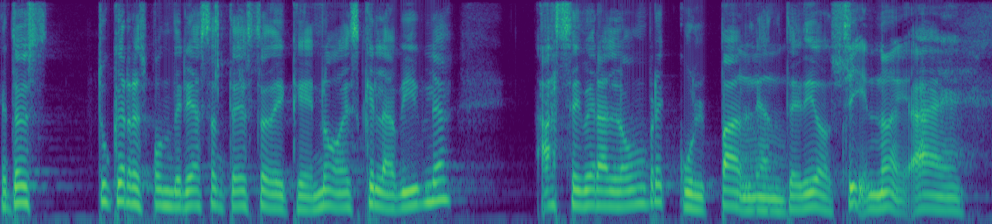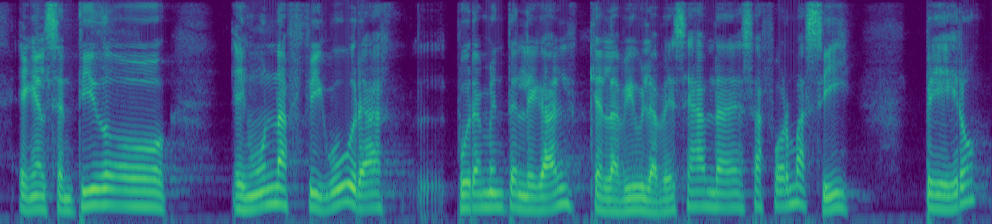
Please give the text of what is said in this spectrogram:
Entonces, ¿tú qué responderías ante esto de que no, es que la Biblia hace ver al hombre culpable mm. ante Dios? Sí, no, en el sentido en una figura puramente legal que la Biblia a veces habla de esa forma, sí, pero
